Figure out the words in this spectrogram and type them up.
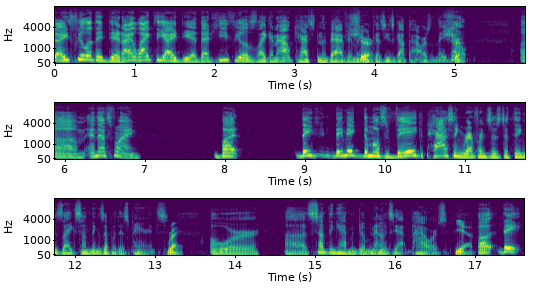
I feel that they did. I like the idea that he feels like an outcast in the Bat family Sure. because he's got powers and they Sure. don't. Um, and that's fine. But they they make the most vague passing references to things like something's up with his parents, right. or uh, something happened to him. Now he's got powers. Yeah. Uh, they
